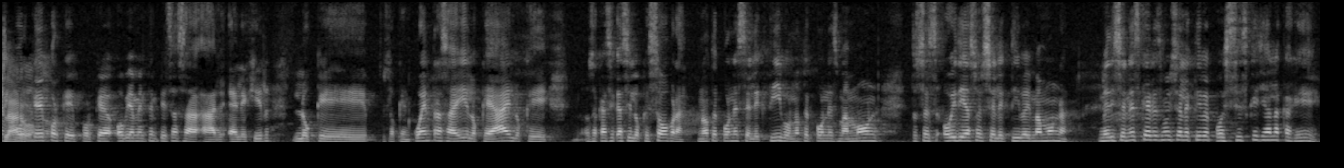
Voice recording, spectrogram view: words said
Claro. ¿Por qué? Porque, porque obviamente empiezas a, elegir lo que, pues, lo que encuentras ahí, lo que hay, lo que, o sea, casi casi lo que sobra. No te pones selectivo, no te pones mamón. Entonces, hoy día soy selectiva y mamona. Me dicen, es que eres muy selectiva. Pues es que ya la cagué.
